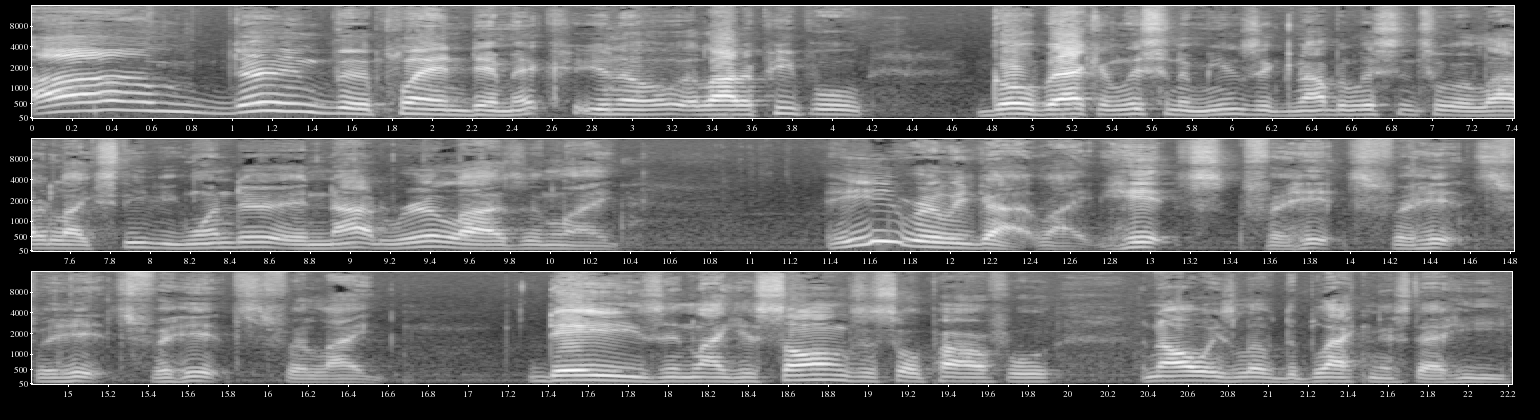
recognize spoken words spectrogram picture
um, during the pandemic, you know, a lot of people go back and listen to music, and I've been listening to a lot of like Stevie Wonder and not realizing like he really got like hits for hits for hits for hits for hits for like days, and like his songs are so powerful, and I always love the blackness that he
